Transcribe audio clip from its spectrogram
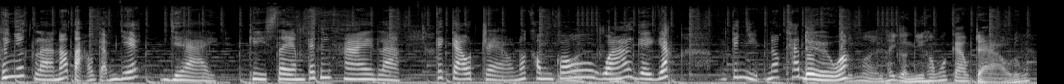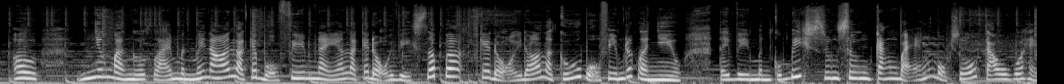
Thứ nhất là nó tạo cảm giác dài khi xem. Cái thứ hai là cái cao trào nó không có quá gây gắt. Cái nhịp nó khá đều á. Đúng rồi em thấy gần như không có cao trào luôn á. Ừ nhưng mà ngược lại mình mới nói là cái bộ phim này á là cái đội việt sub á cái đội đó là cứu bộ phim rất là nhiều. Tại vì mình cũng biết xương xương căn bản một số câu của hàn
